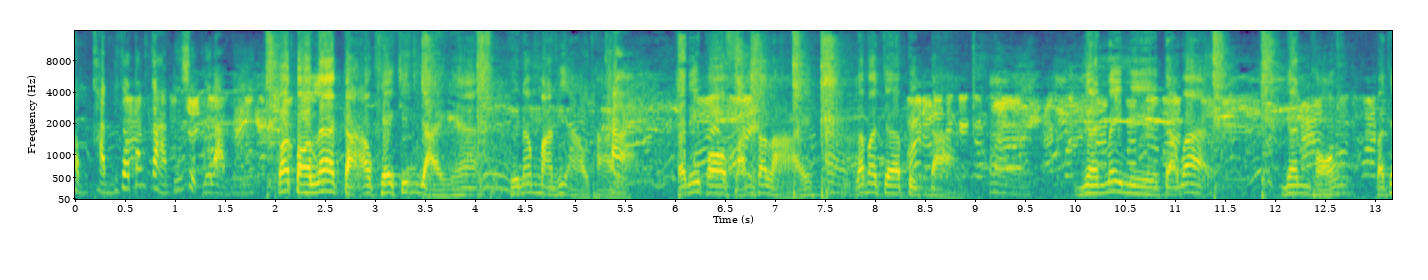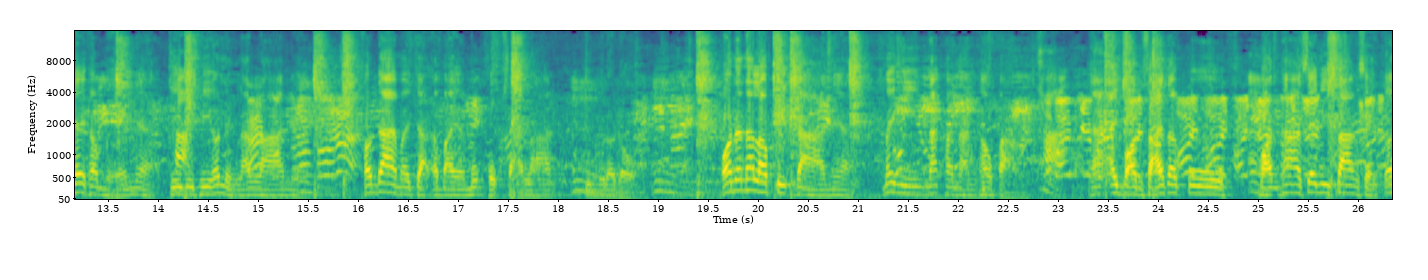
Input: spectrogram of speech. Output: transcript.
สำคัญที่เขาต้องการที่สุดเวลานี้ ก็ตอนแรกกะเอาเค้กชิ้นใหญ่ไงฮะคือน้ำมันที่อ่าวไทยค่ะทีนี้พอฝันสลายเออแล้วมาเจอปิดด่านเออเงินไม่มีแต่ว่า เงินของประเทศเขมรเนี่ย GDP เขาหนึ่งล้านล้านเนี่ยเขาได้มาจากอบายมุก6แสนล้านอืมคุณบุรดมอืมเพราะฉะนั้นถ้าเราปิดด่านเนี่ยไม่มีนักพนันเข้าไปค่ะนะไอ้บ่อนสายตะกูบ่อนท่าเส้นที่สร้างเสร็จก็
